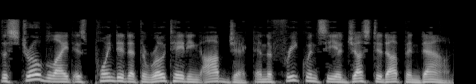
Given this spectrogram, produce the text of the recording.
The strobe light is pointed at the rotating object and the frequency adjusted up and down.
